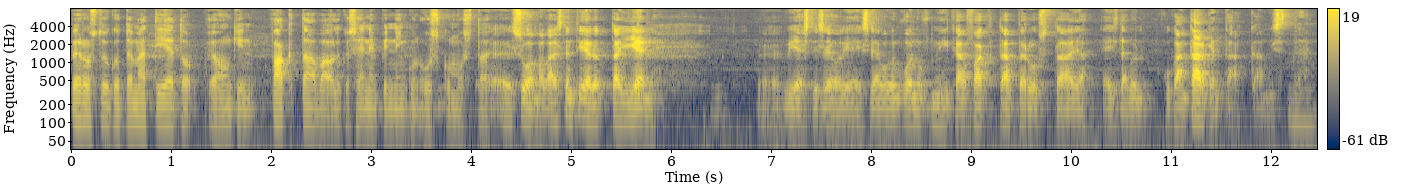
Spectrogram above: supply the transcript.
Perustuiko tämä tieto johonkin faktaan vai oliko se enemmän niin kuin uskomusta? Suomalaisten tiedottajien viesti se oli, ei sitä voinut mihinkään faktaa perustaa ja ei sitä voinut kukaan tarkentaakaan mistään.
